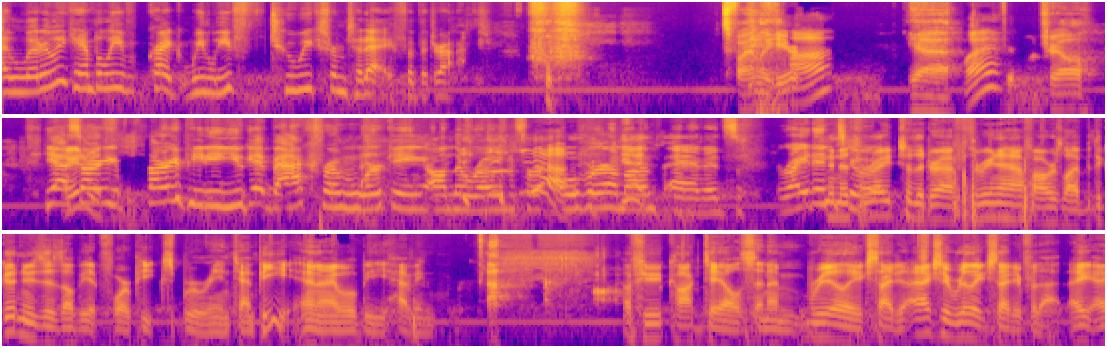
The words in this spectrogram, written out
I literally can't believe, Craig, we leave two weeks from today for the draft. It's finally here. Huh? Yeah. What? Montreal. Yeah, I sorry, sorry, PD. You get back from working on the road for Yeah, over a yeah. month, and it's right into and it's it. right to the draft, three and a half hours live. But the good news is I'll be at Four Peaks Brewery in Tempe, and I will be having ah. A few cocktails, and I'm really excited. I Actually, really excited for that. I, I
